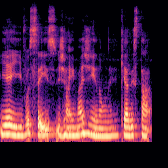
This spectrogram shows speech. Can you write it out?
E aí vocês já imaginam, né? Que ela está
